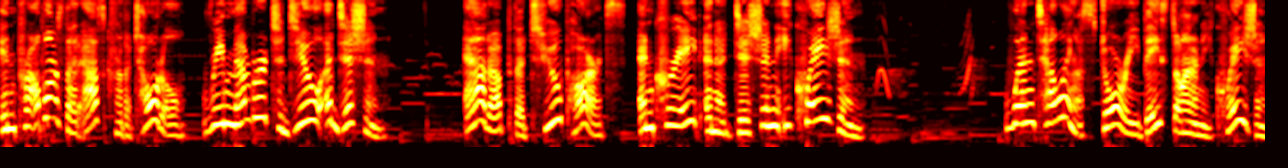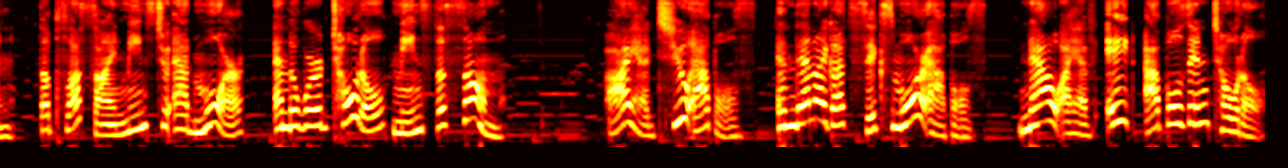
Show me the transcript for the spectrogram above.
In problems that ask for the total, remember to do addition. Add up the two parts and create an addition equation. When telling a story based on an equation, the plus sign means to add more and the word total means the sum. I had two apples, and then I got six more apples. Now I have eight apples in total.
